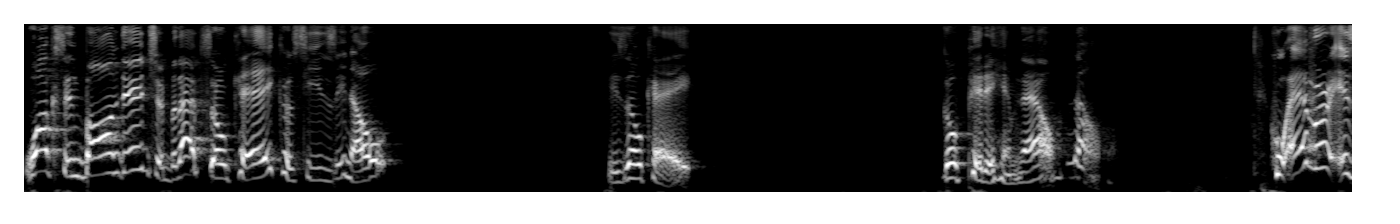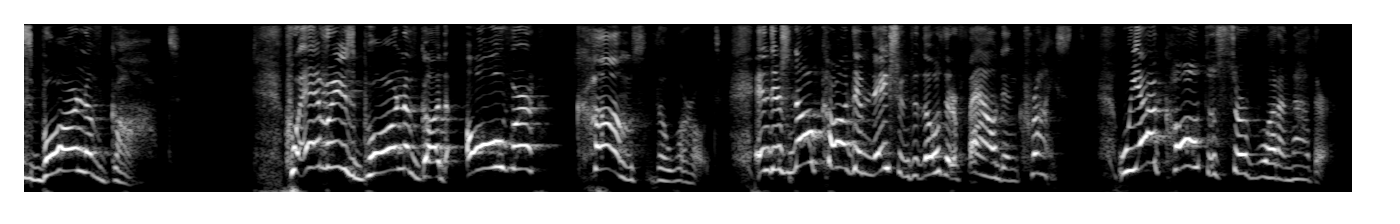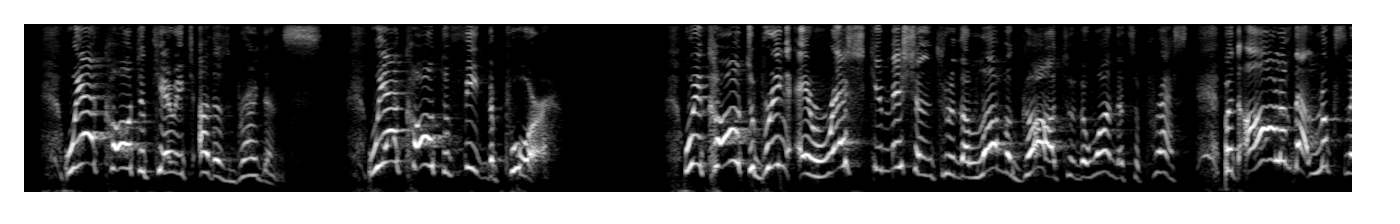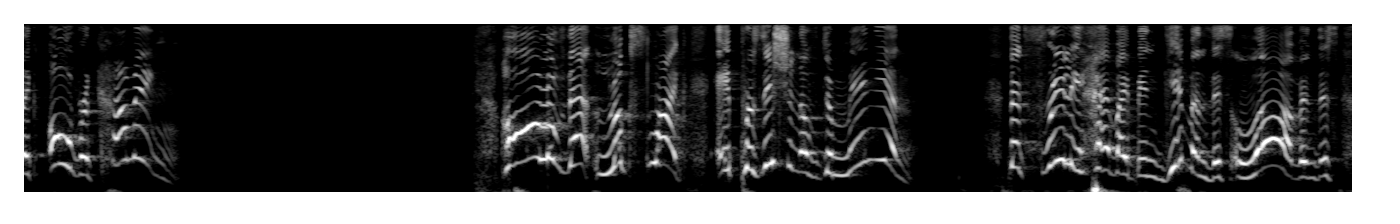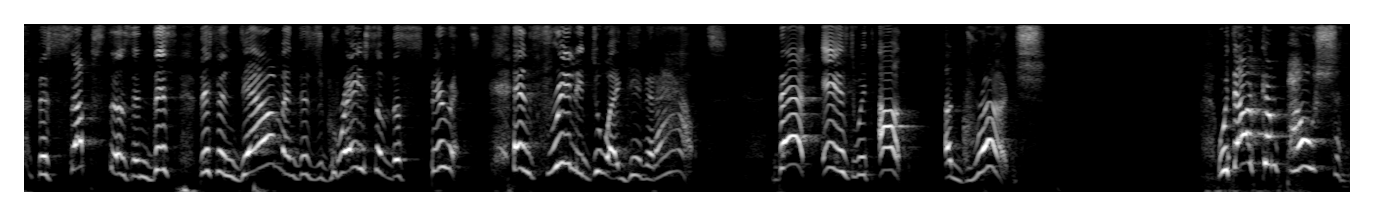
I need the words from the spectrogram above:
Walks in bondage, but that's okay because he's, you know, he's okay. Go pity him now. No. Whoever is born of God, whoever is born of God overcomes the world. And there's no condemnation to those that are found in Christ. We are called to serve one another. We are called to carry each other's burdens. We are called to feed the poor. We're called to bring a rescue mission through the love of God to the one that's oppressed. But all of that looks like overcoming. All of that looks like a position of dominion. That freely have I been given this love and this, this substance and this, this endowment, this grace of the Spirit. And freely do I give it out. That is without a grudge, without compulsion.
